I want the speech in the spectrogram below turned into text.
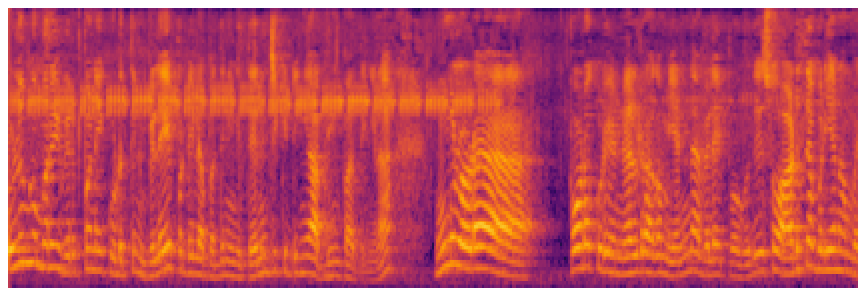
ஒழுங்குமுறை விற்பனை கொடுத்தின் விலைப்பட்டியலை பற்றி நீங்கள் தெரிஞ்சுக்கிட்டீங்க அப்படின்னு பார்த்தீங்கன்னா உங்களோட போடக்கூடிய நெல் ரகம் என்ன விலை போகுது? ஸோ அடுத்தபடியாக நம்ம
